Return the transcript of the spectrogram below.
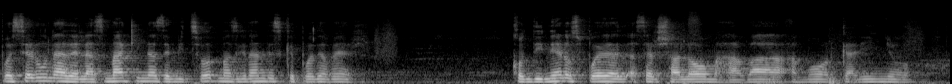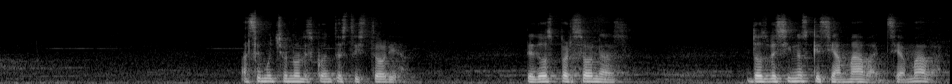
puede ser una de las máquinas de mitzvot más grandes que puede haber. Con dinero se puede hacer shalom, ahavá, amor, cariño. Hace mucho no les cuento esta historia de dos personas, dos vecinos que se amaban, se amaban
